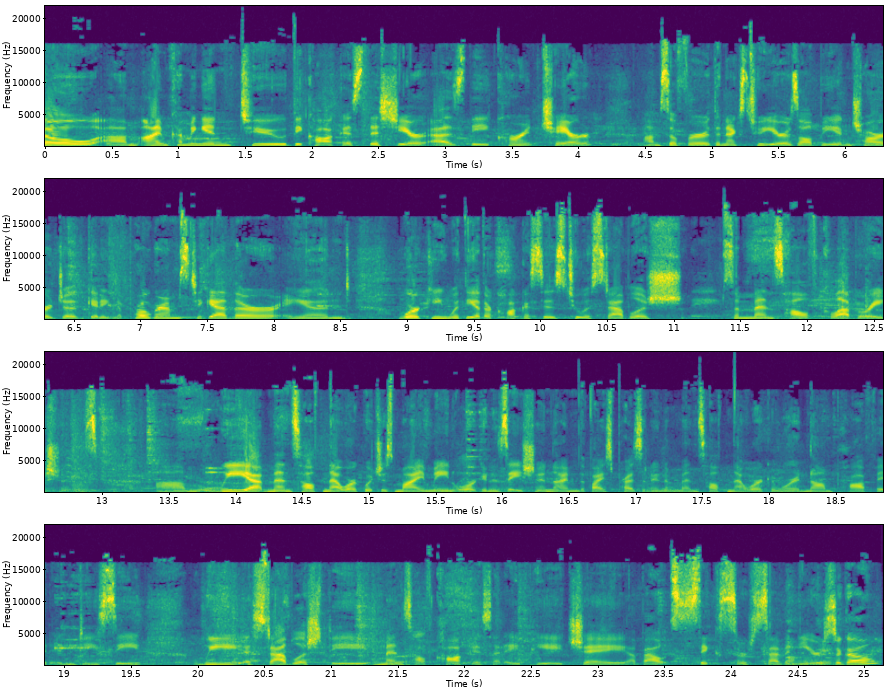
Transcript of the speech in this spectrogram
So um, I'm coming into the caucus this year as the current chair. Um, so for the next two years, I'll be in charge of getting the programs together and working with the other caucuses to establish some men's health collaborations. Um, we at Men's Health Network, which is my main organization, I'm the vice president of Men's Health Network, and we're a nonprofit in DC. We established the Men's Health Caucus at APHA about six or seven years ago.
